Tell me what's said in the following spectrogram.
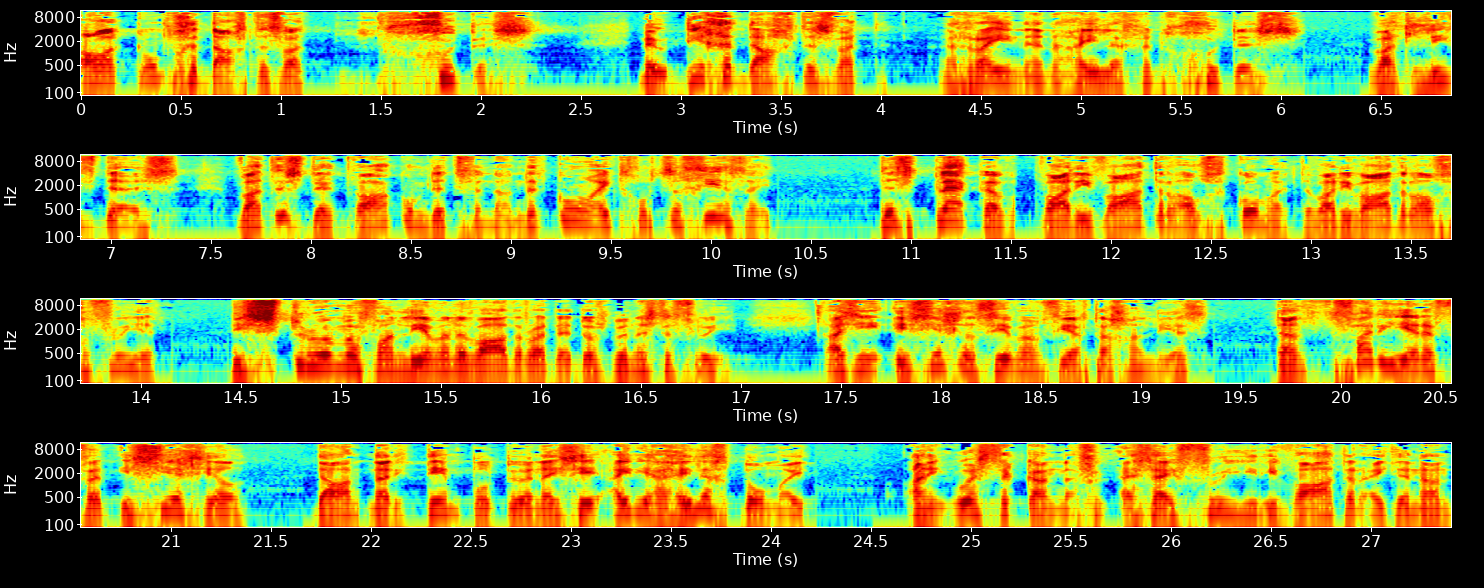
al een klomp gedagtes wat goed is. Nou die gedagtes wat rein en heilig en goed is, wat liefde is, wat is dit? Waar kom dit vandaan? Dit kom uit Godse geest uit. Dit is plekke waar die water al gekom het, waar die water al gevloei het. Die strome van levende water wat uit ons binnenste vloei. As jy Ezekiel 47 gaan lees, dan vat die Heere vir Ezekiel daar na die tempel toe en hy sê uit die heiligdom uit aan die ooste kant, hy vloei hierdie water uit, en dan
